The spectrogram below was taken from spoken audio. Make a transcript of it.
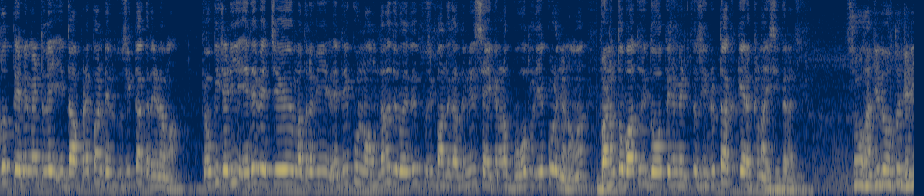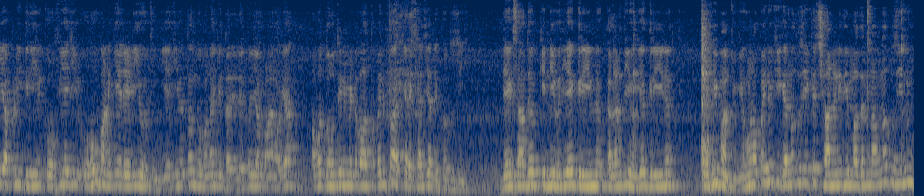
ਤੋਂ 3 ਮਿੰਟ ਲਈ ਇਦਾਂ ਆਪਣੇ ਭਾਂਡੇ ਨੂੰ ਤੁਸੀਂ ਢੱਕ ਦੇਣਾ ਵਾ। ਕਿਉਂਕਿ ਜਿਹੜੀ ਇਹਦੇ ਵਿੱਚ ਮਤਲਬ ਵੀ ਇਹਦੇ ਘੁਲਣਾ ਹੁੰਦਾ ਨਾ, ਜਦੋਂ ਇਹਦੇ ਤੁਸੀਂ ਬੰਦ ਕਰ ਦਿੰਦੇ ਹੋ, ਸੇਕ ਨਾਲ ਬਹੁਤ ਵਧੀਆ ਘੁਲ ਜਾਣਾ ਵਾ। ਬਣਨ ਤੋਂ ਬਾਅਦ ਤੁਸੀਂ 2-3 ਮਿੰਟ ਤੁਸੀਂ ਇਹਨੂੰ ਢੱਕ ਕੇ ਰੱਖਣਾ ਇਸੇ ਤਰ੍ਹਾਂ ਜੀ। ਸੋ ਹਾਂਜੀ ਦੋਸਤੋ, ਜਿਹੜੀ ਆਪਣੀ ਗ੍ਰੀਨ ਕਾਫੀ ਹੈ ਜੀ, ਉਹ ਬਣ ਕੇ ਰੈਡੀ ਹੋ ਚੁੱਕੀ ਹੈ ਜੀ। ਉਹ ਤੁਹਾਨੂੰ ਦਿਖਾਉਣਾ ਕਿੱਦਾਂ ਦੀ, ਦੇਖੋ ਜੀ, ਆਪਣਾ ਹੋ ਗਿਆ। ਆਪਾਂ 2-3 ਮਿੰਟ ਵਾਸਤੇ ਆਪਾਂ ਇਹਨੂੰ ਢੱਕ ਕੇ ਰੱਖਿਆ ਜੀ ਆ ਦੇਖੋ ਤੁਸੀਂ। ਦੇਖ ਸਕਦੇ ਹੋ ਕਿੰਨੀ ਵਧੀਆ ਗ੍ਰੀਨ ਕਲਰ ਦੀ ਹੋ ਗਈ ਹੈ ਗ੍ਰੀਨ ਕਾਫੀ ਬਣ ਚੁੱਕੀ ਹੈ। ਹੁਣ ਆਪਾਂ ਇਹਨੂੰ ਕੀ ਕਰਨਾ, ਤੁਸੀਂ ਇੱਕ ਛਾਨਣੀ ਦੀ ਮਦਦ ਨਾਲ ਨਾ ਤੁਸੀਂ ਇਹਨੂੰ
